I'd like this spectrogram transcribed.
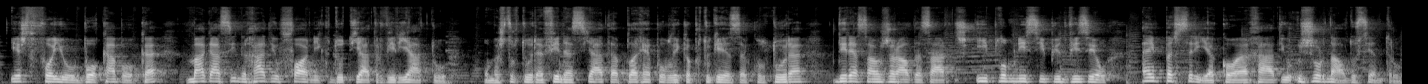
Este foi o Boca a Boca, magazine radiofónico do Teatro Viriato, uma estrutura financiada pela República Portuguesa Cultura, Direção-Geral das Artes e pelo município de Viseu, em parceria com a Rádio Jornal do Centro.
